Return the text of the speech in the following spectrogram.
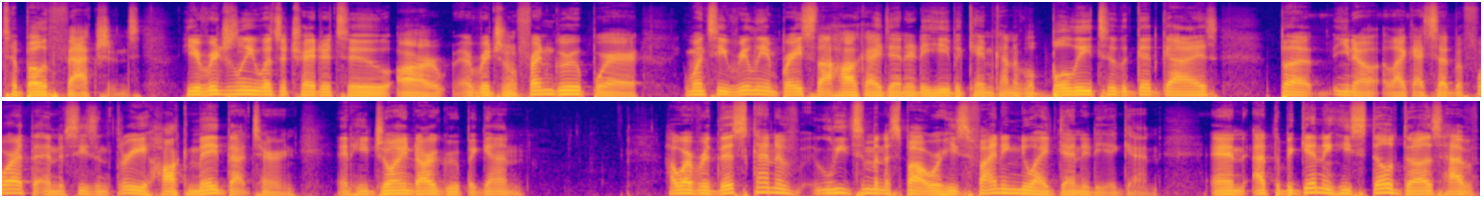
to both factions. He originally was a traitor to our original friend group, where once he really embraced that Hawk identity, he became kind of a bully to the good guys. But you know, like I said before, at the end of season three, Hawk made that turn and he joined our group again. However, this kind of leads him in a spot where he's finding new identity again. And at the beginning, he still does have,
